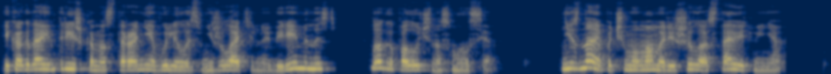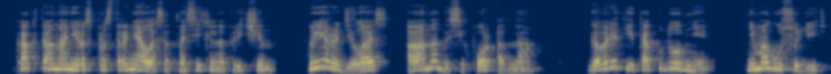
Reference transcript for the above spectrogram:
и когда интрижка на стороне вылилась в нежелательную беременность, благополучно смылся. Не знаю, почему мама решила оставить меня. Как-то она не распространялась относительно причин, но я родилась, а она до сих пор одна. Говорит, ей так удобнее. Не могу судить,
